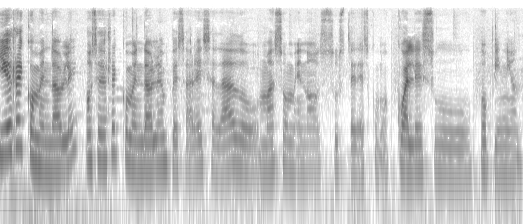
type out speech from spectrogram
¿Y es recomendable? O sea, ¿es recomendable empezar a esa edad o más o menos ustedes como cuál es su opinión?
